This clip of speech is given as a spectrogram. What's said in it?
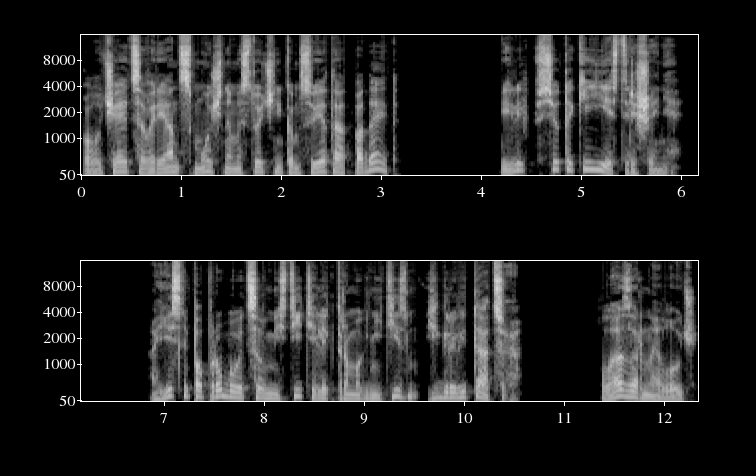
Получается, вариант с мощным источником света отпадает? Или все-таки есть решение? А если попробовать совместить электромагнетизм и гравитацию? Лазерный луч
